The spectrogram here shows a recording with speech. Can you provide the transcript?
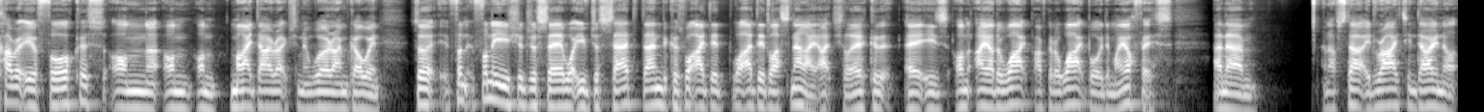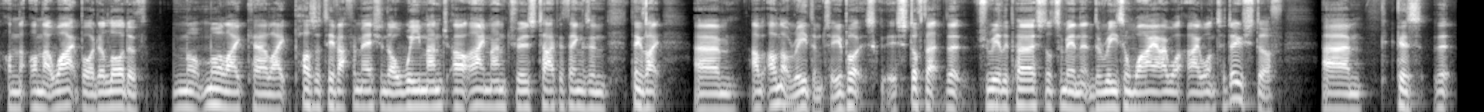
clarity of focus on on on my direction and where I'm going. So fun, funny you should just say what you've just said then, because what I did what I did last night actually uh, is on I had a white I've got a whiteboard in my office, and um and I've started writing down on on that whiteboard a load of more, more like uh, like positive affirmations or we man or I mantras type of things and things like um, I'll, I'll, not read them to you, but it's, it's, stuff that that's really personal to me and the reason why I want I want to do stuff. Um, because the,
